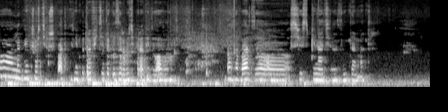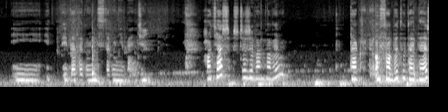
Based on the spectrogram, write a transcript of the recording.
O, ale w większości przypadków nie potraficie tego zrobić prawidłowo, za bardzo się spinacie na ten temat. I, i, i dlatego nic z tego nie będzie. Chociaż szczerze Wam powiem, tak osoby tutaj też,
